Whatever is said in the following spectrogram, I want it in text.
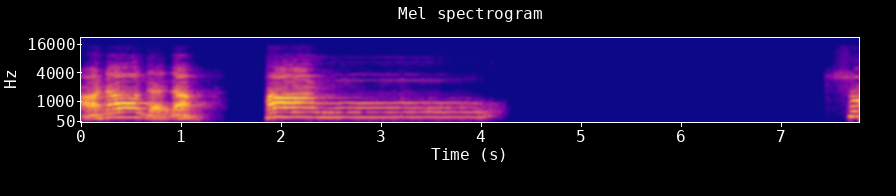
अनागदम् हाम् சோ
